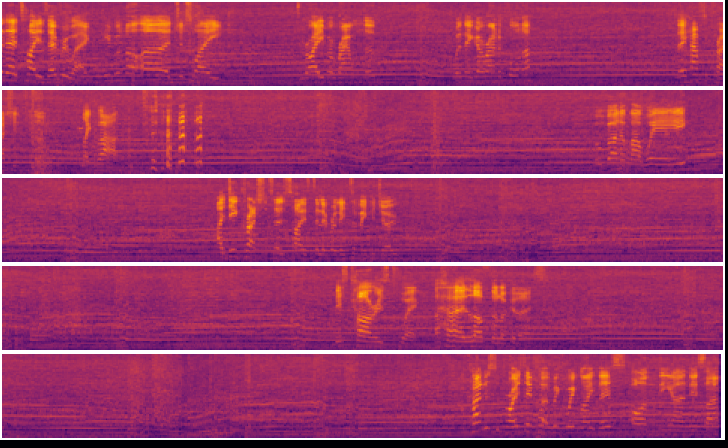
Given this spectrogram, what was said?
Are tyres everywhere? Can people not uh, just like drive around them when they go around a corner? They have to crash into them like that? Move out of my way. I did crash into those tyres deliberately to make a joke. This car is quick. I love the look of this. I'm kind of surprised they put a big wing like this on the uh, Nissan.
